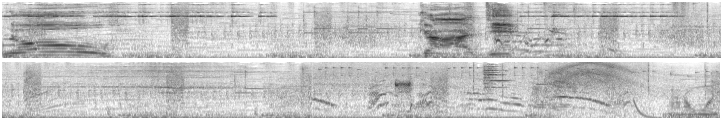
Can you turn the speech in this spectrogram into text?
No. God damn. I don't want.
